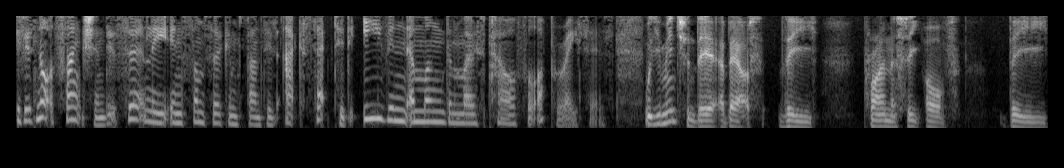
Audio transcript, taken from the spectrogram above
if it's not sanctioned, it's certainly in some circumstances accepted, even among the most powerful operators. Well, you mentioned there about the primacy of the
